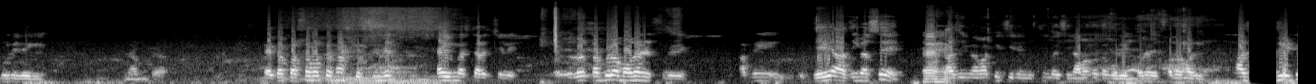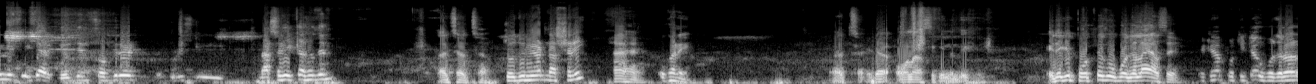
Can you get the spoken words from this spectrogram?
বলি দেখি নামটা। একটা পাশাপাশি ফাঁস করছিলেন সাইব মাস্টারের ছেলে এগুলো সবগুলো মডার্ন স্কুলে আপনি যে আজিম আছে হ্যাঁ হ্যাঁ। আজিম আমাকে চিনে মুসলিম ভাই চিনে আমার কথা বলি বলে সদর মারি আজিম একটু এটা আর কি যে চৌধুরীর পুলিশ নার্সারি একটা আছে আচ্ছা আচ্ছা। চৌধুরীহাট নার্সারি? হ্যাঁ হ্যাঁ। ওখানে। আচ্ছা এটা অন আছে কিনা দেখি। এটা কি প্রত্যেক উপজেলায় আছে? এটা প্রতিটা উপজেলার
